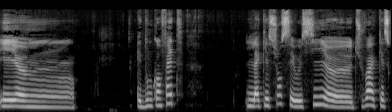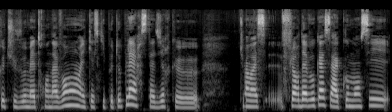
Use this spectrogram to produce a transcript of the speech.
et et donc en fait, la question c'est aussi, euh, tu vois, qu'est-ce que tu veux mettre en avant et qu'est-ce qui peut te plaire? C'est-à-dire que, tu vois, Fleur d'avocat, ça a commencé.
